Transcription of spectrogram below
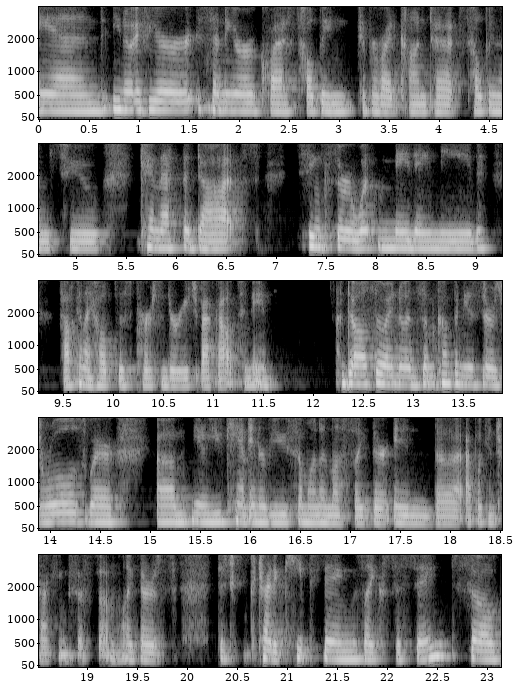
And, you know, if you're sending a request, helping to provide context, helping them to connect the dots, think through what may they need, how can I help this person to reach back out to me? Also, I know in some companies there's rules where um, you know you can't interview someone unless like they're in the applicant tracking system. Like there's to try to keep things like succinct. So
